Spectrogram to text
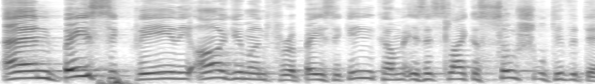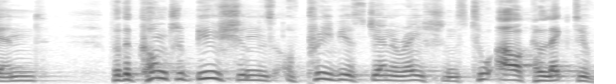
And basically, the argument for a basic income is it's like a social dividend for the contributions of previous generations to our collective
